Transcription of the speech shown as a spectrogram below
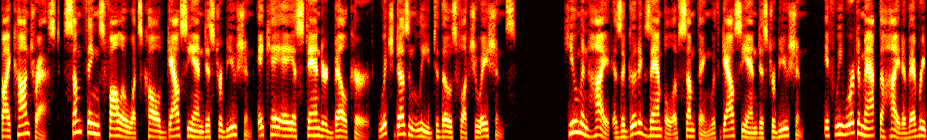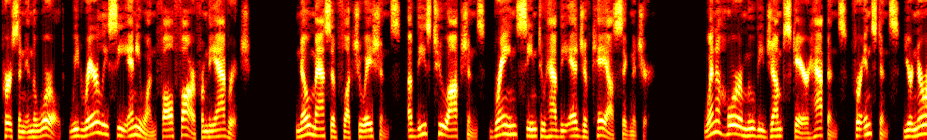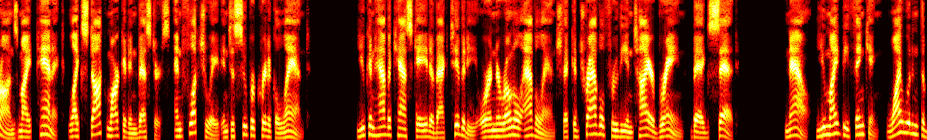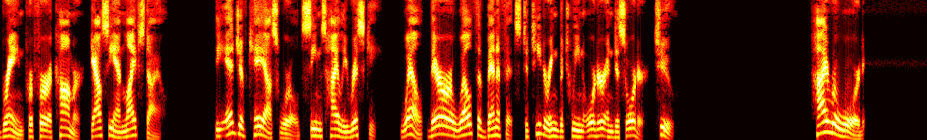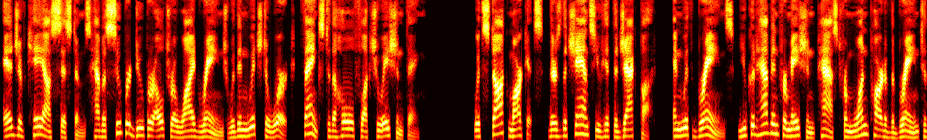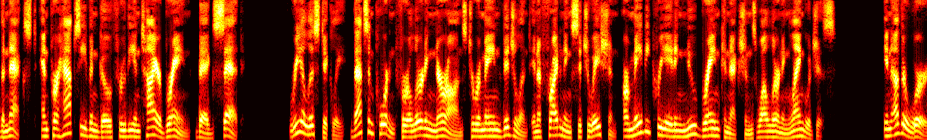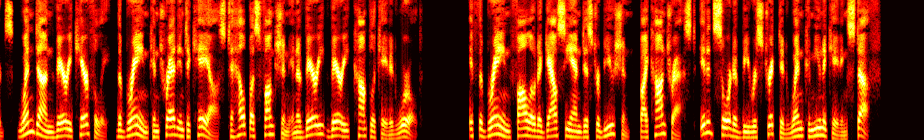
By contrast, some things follow what's called Gaussian distribution, aka a standard bell curve, which doesn't lead to those fluctuations. Human height is a good example of something with Gaussian distribution. If we were to map the height of every person in the world, we'd rarely see anyone fall far from the average. No massive fluctuations. Of these two options, brains seem to have the edge of chaos signature. When a horror movie jump scare happens, for instance, your neurons might panic, like stock market investors, and fluctuate into supercritical land. You can have a cascade of activity or a neuronal avalanche that could travel through the entire brain, Beggs said. Now, you might be thinking, why wouldn't the brain prefer a calmer, Gaussian lifestyle? The edge of chaos world seems highly risky. Well, there are a wealth of benefits to teetering between order and disorder, too. High reward. Edge of chaos systems have a super duper ultra wide range within which to work, thanks to the whole fluctuation thing. With stock markets, there's the chance you hit the jackpot. And with brains, you could have information passed from one part of the brain to the next, and perhaps even go through the entire brain, Beggs said. Realistically, that's important for alerting neurons to remain vigilant in a frightening situation, or maybe creating new brain connections while learning languages. In other words, when done very carefully, the brain can tread into chaos to help us function in a very, very complicated world. If the brain followed a Gaussian distribution, by contrast, it'd sort of be restricted when communicating stuff.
